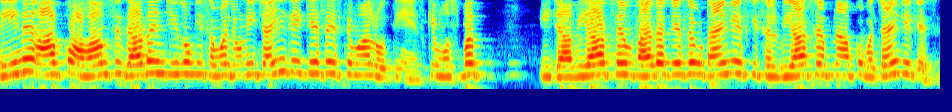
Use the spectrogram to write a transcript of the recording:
دین ہیں، آپ کو عوام سے زیادہ ان چیزوں کی سمجھ ہونی چاہیے کہ کیسے استعمال ہوتی ہیں۔ اس کے مثبت ایجابیات سے ہم فائدہ کیسے اٹھائیں گے، اس کی سلبیات سے اپنے آپ کو بچائیں گے کیسے؟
